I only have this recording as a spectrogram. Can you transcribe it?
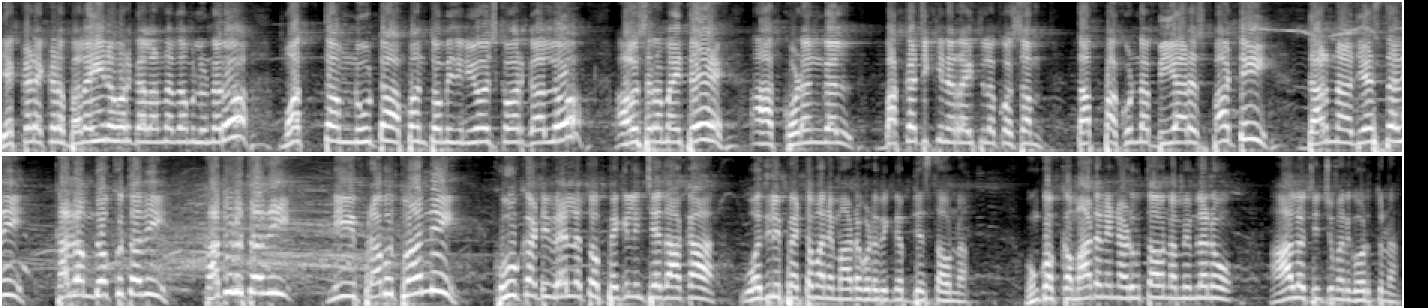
ఎక్కడెక్కడ బలహీన వర్గాల అన్నదమ్ములు ఉన్నారో మొత్తం నూట పంతొమ్మిది నియోజకవర్గాల్లో అవసరమైతే ఆ కొడంగల్ బక్కజిక్కిన రైతుల కోసం తప్పకుండా బీఆర్ఎస్ పార్టీ ధర్నా చేస్తుంది కదం దొక్కుతుంది కదులుతుంది. నీ ప్రభుత్వాన్ని కూకటి వేళ్ళతో పెగిలించేదాకా వదిలిపెట్టమనే మాట కూడా విజ్ఞప్తి చేస్తా ఉన్నా. ఇంకొక మాట నేను అడుగుతా ఉన్నా మిమ్మల్ని ఆలోచించమని కోరుతున్నా.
